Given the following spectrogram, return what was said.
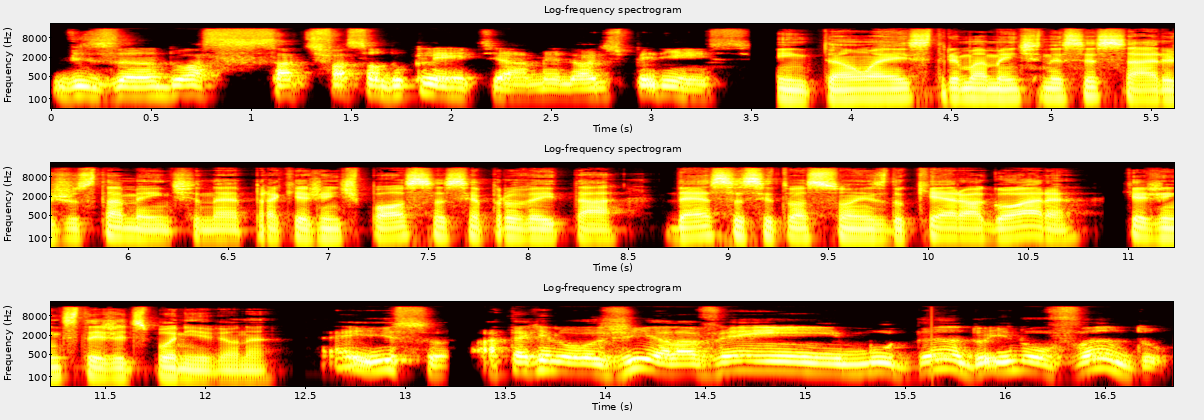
visando a satisfação do cliente, a melhor experiência. Então é extremamente necessário, justamente, né, para que a gente possa se aproveitar dessas situações do quero agora, que a gente esteja disponível, né? É isso. A tecnologia ela vem mudando, inovando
